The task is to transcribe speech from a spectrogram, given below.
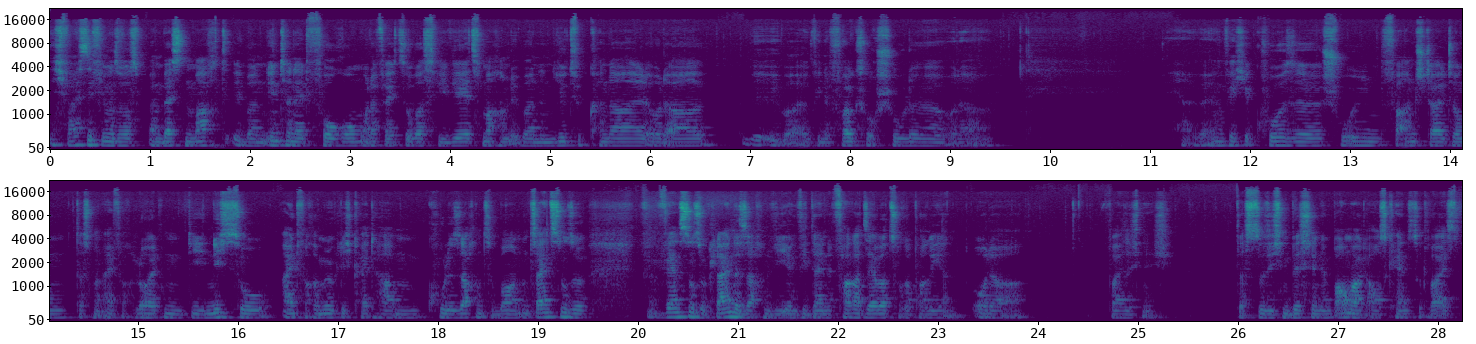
Ich weiß nicht, wie man sowas am besten macht, über ein Internetforum oder vielleicht sowas, wie wir jetzt machen, über einen YouTube-Kanal oder über irgendwie eine Volkshochschule oder ja, über irgendwelche Kurse, Schulen, Veranstaltungen, dass man einfach Leuten, die nicht so einfache Möglichkeit haben, coole Sachen zu bauen und seien es nur so, wären es nur so kleine Sachen wie irgendwie dein Fahrrad selber zu reparieren oder weiß ich nicht, dass du dich ein bisschen im Baumarkt auskennst und weißt,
